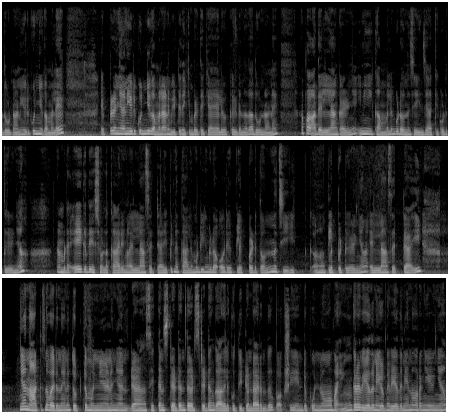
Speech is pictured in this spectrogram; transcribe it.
അതുകൊണ്ടാണ് ഈ ഒരു കുഞ്ഞു കമ്മലേ. എപ്പോഴും ഞാൻ ഈ ഒരു കുഞ്ഞു കമ്മലാണ് വീട്ടിൽ നിൽക്കുമ്പോഴത്തേക്കായാലും ഒക്കെ ഇടുന്നത്. അതുകൊണ്ടാണ്. അപ്പോൾ അതെല്ലാം കഴിഞ്ഞ് ഇനി ഈ കമ്മലും കൂടെ ഒന്ന് ചേഞ്ച് ആക്കി കൊടുത്തു കഴിഞ്ഞാൽ നമ്മുടെ ഏകദേശമുള്ള കാര്യങ്ങളെല്ലാം സെറ്റായി പിന്നെ തലമുടിയും കൂടെ ഒരു ക്ലിപ്പ് എടുത്ത് ഒന്ന് ചീകി ക്ലിപ്പ് ഇട്ട് കഴിഞ്ഞാൽ എല്ലാം സെറ്റായി ഞാൻ നാട്ടിൽ നിന്ന് വരുന്നതിന് തൊട്ട് മുന്നെയാണ് ഞാൻ സെക്കൻഡ് സ്റ്റഡും തേർഡ് സ്റ്റഡും കാതിൽ കുത്തിയിട്ടുണ്ടായിരുന്നത്. പക്ഷേ എന്റെ പൊന്നോ ഭയങ്കര വേദനയായിരുന്നു. വേദനയെന്ന് പറഞ്ഞു കഴിഞ്ഞാൽ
